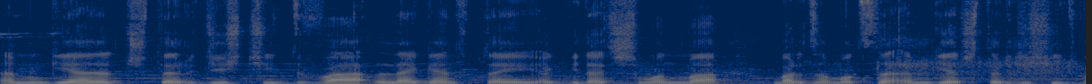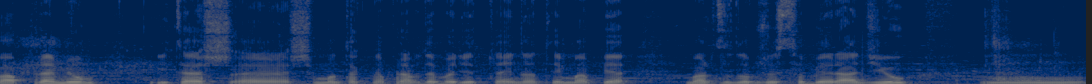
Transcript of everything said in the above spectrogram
MG42 Legend, tutaj jak widać Szymon ma bardzo mocne MG42 Premium i też e, Szymon tak naprawdę będzie tutaj na tej mapie bardzo dobrze sobie radził. Mm,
